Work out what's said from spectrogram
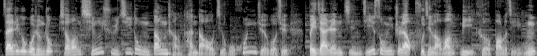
在这个过程中，小王情绪激动，当场瘫倒，几乎昏厥过去，被家人紧急送医治疗。父亲老王立刻报了警，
